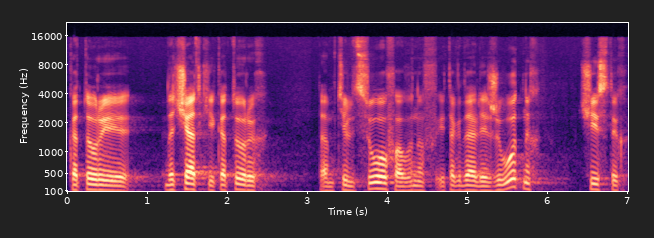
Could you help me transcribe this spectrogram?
которые, начатки которых там тельцов, овнов и так далее, животных чистых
